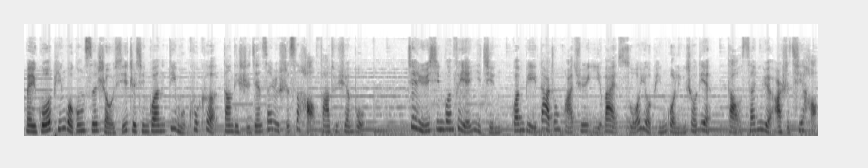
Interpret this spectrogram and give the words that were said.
美国苹果公司首席执行官蒂姆·库克当地时间三月十四号发推宣布，鉴于新冠肺炎疫情，关闭大中华区以外所有苹果零售店到三月二十七号。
